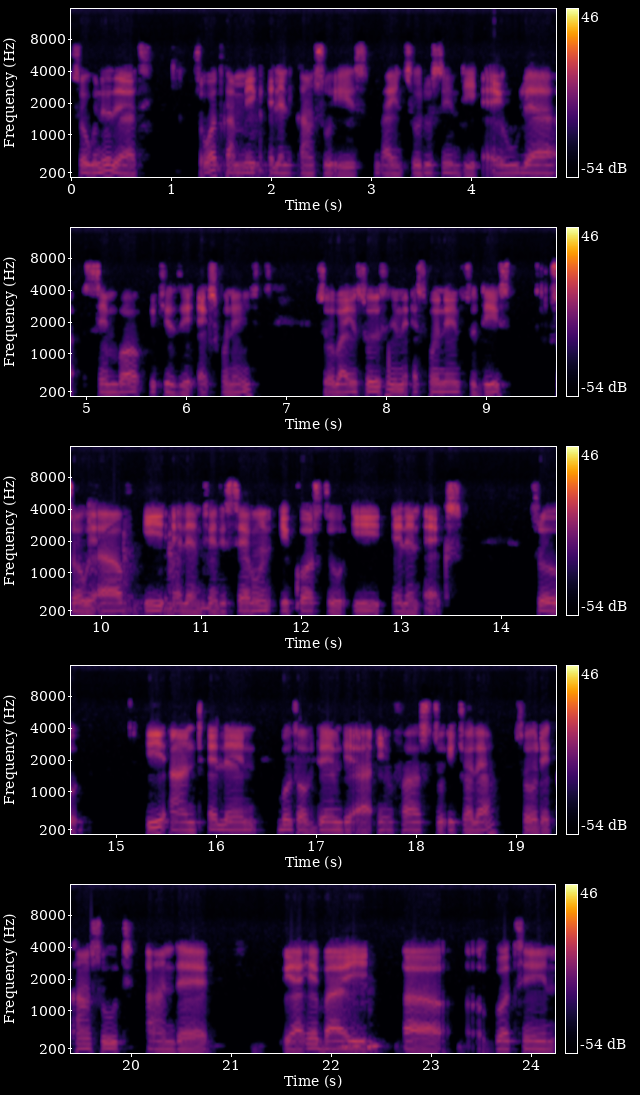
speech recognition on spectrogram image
So we know that so what can make ln cancel is by introducing the Euler symbol, which is the exponent. So by introducing exponent to this, so we have e ln 27 equals to e ln x. So e and ln, both of them, they are inverse to each other. So they cancelled and uh, we are hereby uh, getting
